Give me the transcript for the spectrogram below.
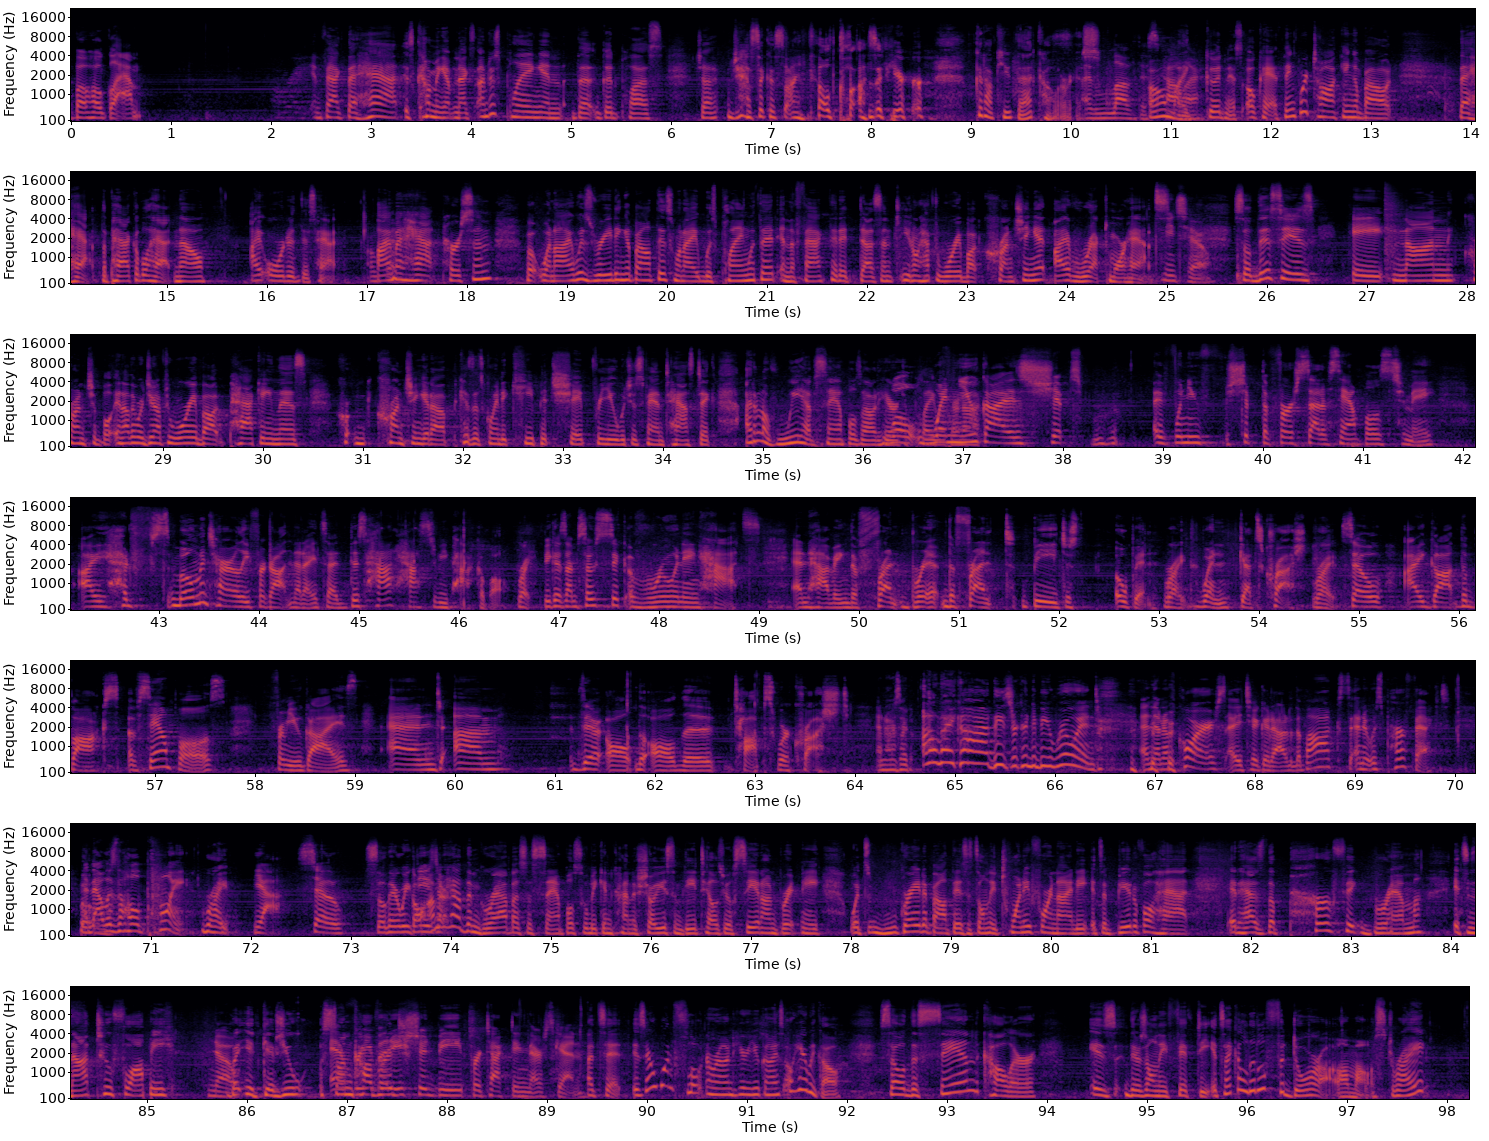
boho glam. In fact, the hat is coming up next. I'm just playing in the Good Plus Je Jessica Seinfeld closet here. Look at how cute that color is. I love this oh color. my goodness. Okay, I think we're talking about the hat, the packable hat. Now, I ordered this hat. Okay. I'm a hat person, but when I was reading about this, when I was playing with it, and the fact that it doesn't, you don't have to worry about crunching it, I have wrecked more hats. Me too. So this is a non-crunchable. In other words, you don't have to worry about packing this, cr crunching it up, because it's going to keep its shape for you, which is fantastic. I don't know if we have samples out here well, to play with Well, when you not. guys shipped, if, when you shipped the first set of samples to me, I had momentarily forgotten that I had said, this hat has to be packable. Right. Because I'm so sick of ruining hats and having the front, the front be just open right. when it gets crushed. Right. So I got the box of samples from you guys and um, they're all, the, all the tops were crushed. And I was like, oh my God, these are gonna be ruined. and then of course, I took it out of the box and it was perfect. And that was the whole point. Right. Yeah, so. So there we go. I'm gonna have them grab us a sample so we can kind of show you some details. You'll see it on Brittany. What's great about this, it's only $24.90. It's a beautiful hat. It has the perfect brim. It's not too floppy. No. But it gives you sun Everybody coverage. Everybody should be protecting their skin. That's it. Is there one floating around here, you guys? Oh, here we go. So the sand color is, there's only 50. It's like a little fedora almost, right?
